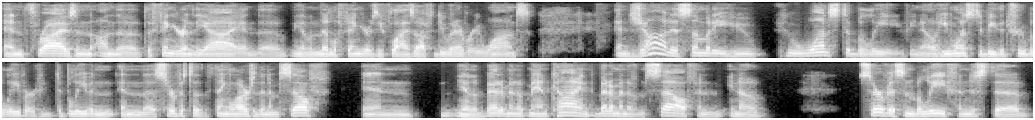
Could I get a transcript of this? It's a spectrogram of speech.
and thrives in, on the the finger in the eye and the you know the middle finger as he flies off to do whatever he wants. And John is somebody who who wants to believe. You know, he wants to be the true believer, to believe in in the service to the thing larger than himself, in you know the betterment of mankind, the betterment of himself, and you know service and belief and just the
